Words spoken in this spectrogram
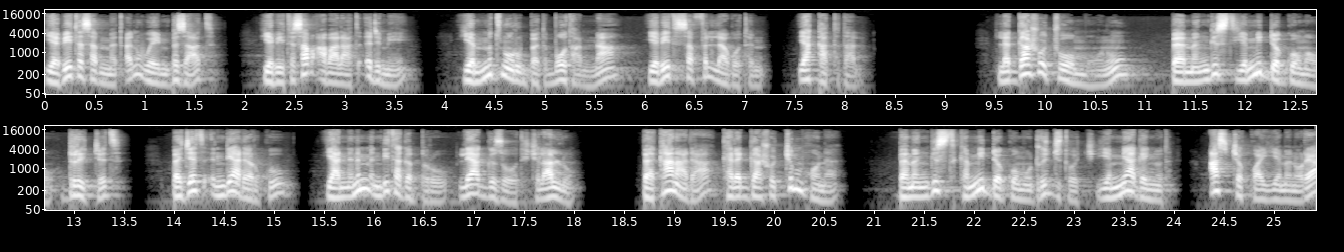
የቤተሰብ መጠን ወይም ብዛት፣ የቤተሰብ አባላት ዕድሜ፣ የምትኖሩበት ቦታና የቤተሰብ ፍላጎትን ያካትታል። ለጋሾችዎም ሆኑ በመንግስት የሚደጎመው ድርጅት በጀት እንዲያደርጉ ያንንም እንዲተገብሩ ሊያግዞት ይችላሉ። በካናዳ ከለጋሾችም ሆነ በመንግስት ከሚደጎሙ ድርጅቶች የሚያገኙት አስቸኳይ የመኖሪያ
